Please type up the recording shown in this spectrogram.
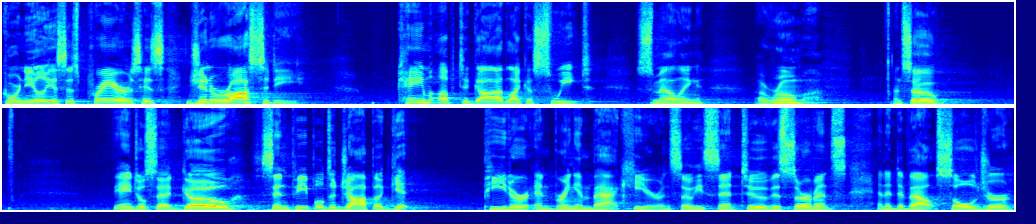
Cornelius' prayers, his generosity, came up to God like a sweet smelling aroma. And so the angel said, Go, send people to Joppa, get Peter, and bring him back here. And so he sent two of his servants and a devout soldier.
